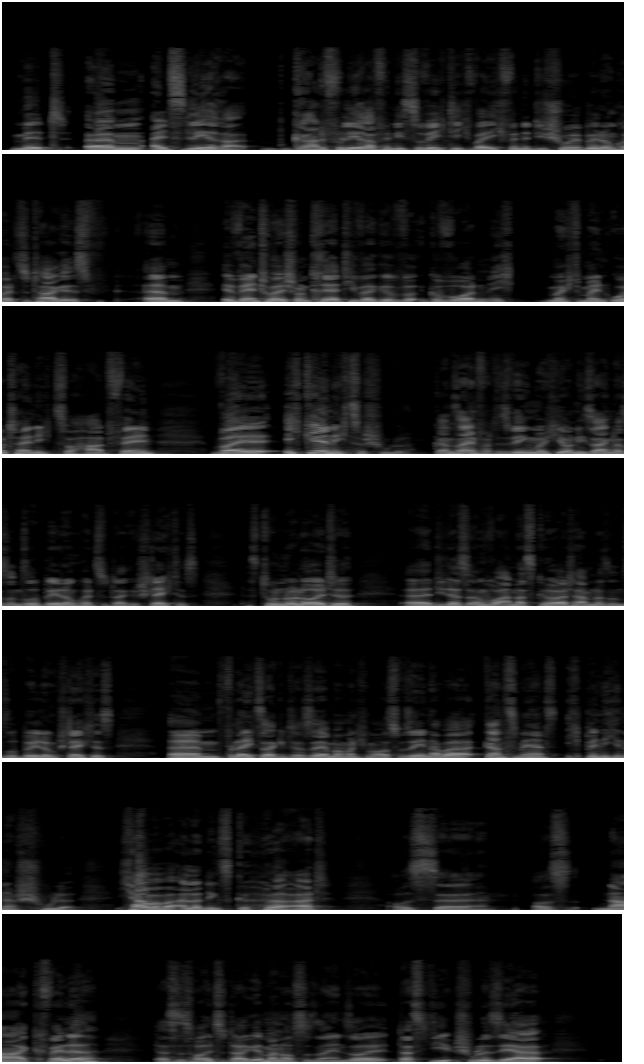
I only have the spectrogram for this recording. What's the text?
mit ähm, als Lehrer. Gerade für Lehrer finde ich es so wichtig, weil ich finde, die Schulbildung heutzutage ist ähm, eventuell schon kreativer gew geworden. Ich möchte mein Urteil nicht zu hart fällen, weil ich gehe nicht zur Schule. Ganz einfach. Deswegen möchte ich auch nicht sagen, dass unsere Bildung heutzutage schlecht ist. Das tun nur Leute, äh, die das irgendwo anders gehört haben, dass unsere Bildung schlecht ist. Ähm, vielleicht sage ich das selber manchmal aus Versehen, aber ganz im Ernst, ich bin nicht in der Schule. Ich habe aber allerdings gehört, aus, äh, aus naher Quelle, dass es heutzutage immer noch so sein soll, dass die Schule sehr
